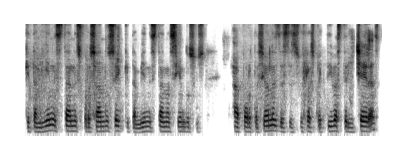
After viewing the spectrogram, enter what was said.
que también están esforzándose, que también están haciendo sus aportaciones desde sus respectivas trincheras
